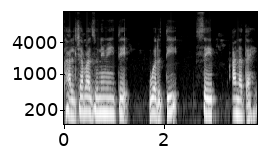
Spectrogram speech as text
खालच्या बाजूने मी इथे वरती सेप आणत आहे.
